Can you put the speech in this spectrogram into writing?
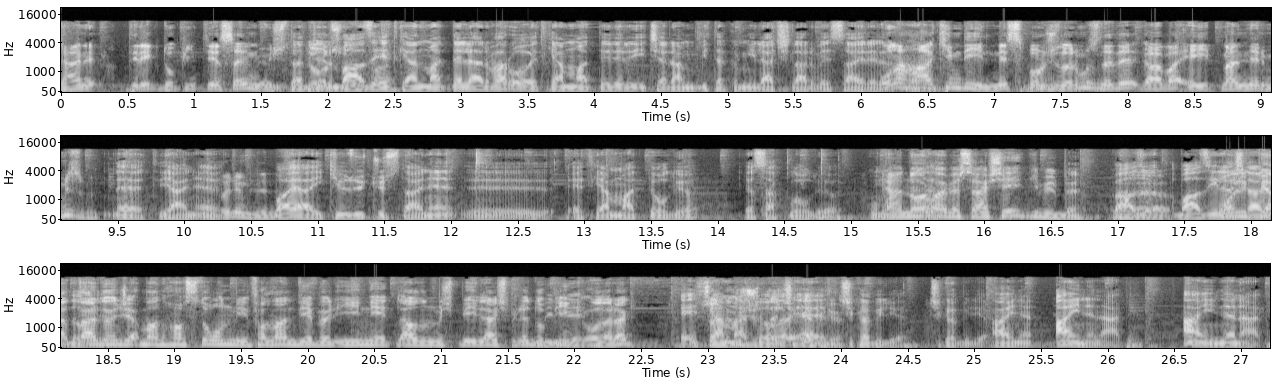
Yani direkt doping diye sayılmıyor işte. Tabii canım, bazı söylüyorsun. etken maddeler var. O etken maddeleri içeren bir takım ilaçlar vesaireler. Ona falan. hakim değil. Ne sporcularımız ne de galiba eğitmenlerimiz mi? Evet yani evet. Öyle mi dedin? Bayağı 200-300 tane e, etken madde oluyor. Yasaklı oluyor. o Yani maddeler. normal mesela şey gibi mi? Bazı- Ee, bazı ilaçlarda da Olimpiyatlardan oluyor. önce aman hasta olmayayım falan diye böyle iyi niyetli alınmış bir ilaç bile doping Bir de- olarak etken madde olarak çıkabiliyor. evet, çıkabiliyor. Çıkabiliyor. Aynen. Aynen abi. Aynen abi.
